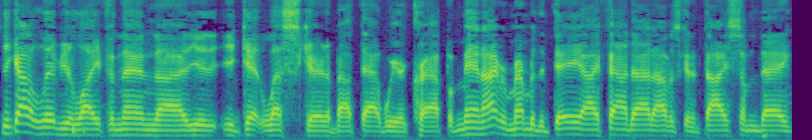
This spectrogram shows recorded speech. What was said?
You got to live your life, and then uh, you you get less scared about that weird crap. But man, I remember the day I found out I was going to die someday.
